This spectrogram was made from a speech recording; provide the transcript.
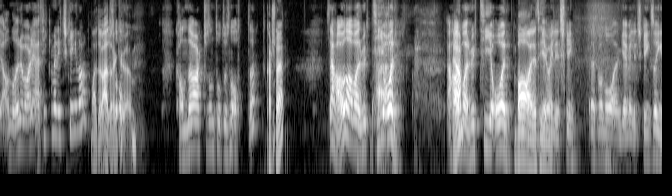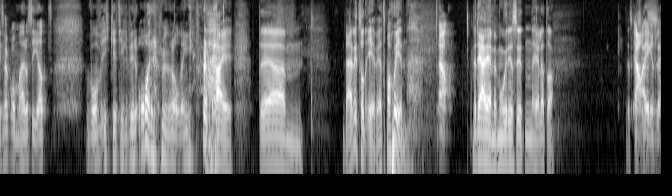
Ja, når var det jeg fikk med Litch King, da? Nei, det vet jeg ikke. Kan det ha vært sånn 2008? Kanskje det? Så jeg har jo da bare brukt ti år. Jeg har Ja. bare brukt ti år Bare ti år. Lich Eh, På nå en game i Lich King, så ingen skal komme her og si at WoW ikke tilbyr år med underholdning. Nei. Det, um, det er en litt sånn evighetsmaskin. ja, Men det er jo MMO i sin helhet, da. Ja, synes. egentlig.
